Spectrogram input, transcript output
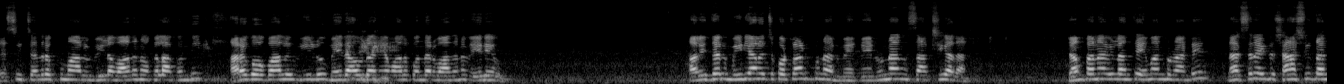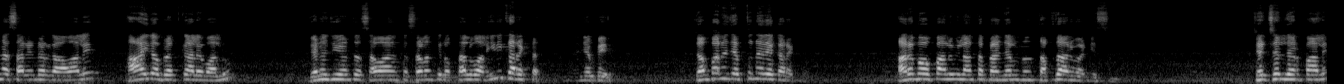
జస్టిస్ చంద్రకుమార్ వీళ్ళ వాదన ఒకలాగా ఉంది. అరగోపాలు వీళ్ళు మేధావులు అనే వాళ్ళు కొందరు వాదన వేరే ఉంది. వాళ్ళిద్దరు మీడియాలో వచ్చి కొట్లాడుకున్నారు. నేను నేనున్నాను సాక్షిగా దాంట్లో. జంపన వీళ్ళంతా ఏమంటున్నా అంటే నక్సలైట్ శాశ్వతంగా సరెండర్ కావాలి. హాయిగా బ్రతకాలే వాళ్ళు. జనజీవనంతో సవా స్రవంతిలో కలవాలి. ఇది కరెక్ట్ నేను చెప్పేది. జంపన చెప్తున్నదే కరెక్ట్. అరగోపాలు వీళ్ళంతా ప్రజలను తప్పుదారి పట్టిస్తున్నారు. చర్చలు జరపాలి.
